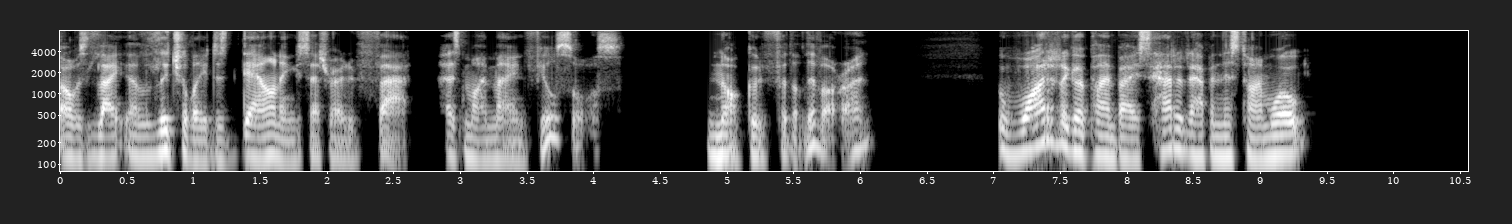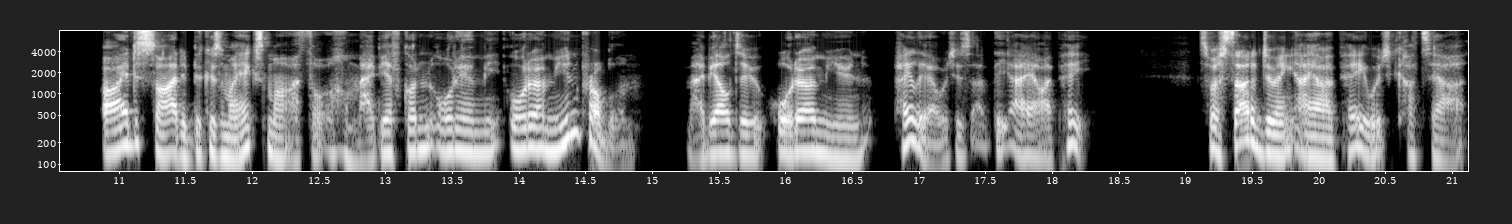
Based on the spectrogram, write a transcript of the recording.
I was late, uh, literally just downing saturated fat as my main fuel source. Not good for the liver, right? But why did I go plant based? How did it happen this time? Well, I decided because of my eczema, I thought, oh, maybe I've got an autoimmune, autoimmune problem. Maybe I'll do autoimmune paleo, which is the AIP. So I started doing AIP, which cuts out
